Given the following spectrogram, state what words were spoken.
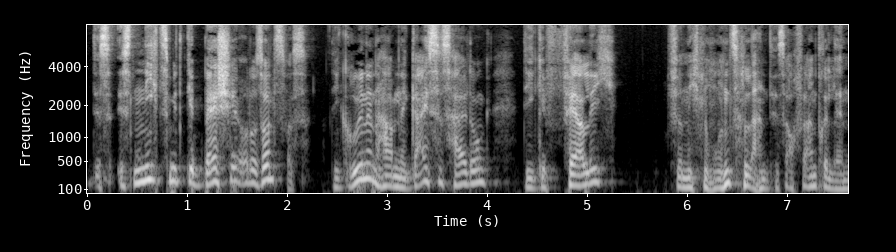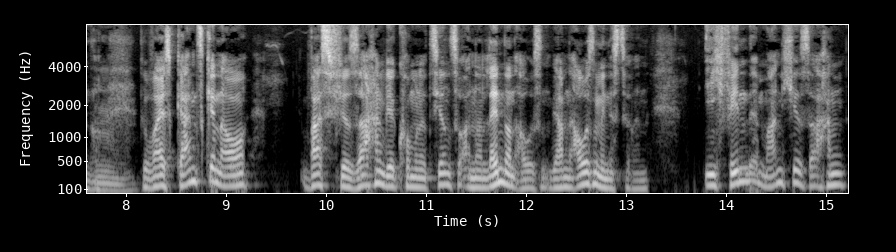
das ist nichts mit Gebäsche oder sonst was. Die Grünen haben eine Geisteshaltung, die gefährlich für nicht nur unser Land ist, auch für andere Länder. Mhm. Du weißt ganz genau, was für Sachen wir kommunizieren zu anderen Ländern außen. Wir haben eine Außenministerin. Ich finde, manche Sachen,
